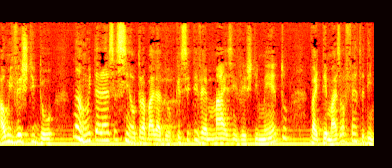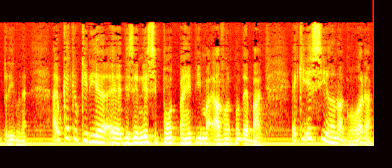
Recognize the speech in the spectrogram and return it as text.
ao investidor. Não, interessa sim ao trabalhador, porque se tiver mais investimento, vai ter mais oferta de emprego. Né? Aí o que é que eu queria é, dizer nesse ponto para a gente ir no debate? É que esse ano agora,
